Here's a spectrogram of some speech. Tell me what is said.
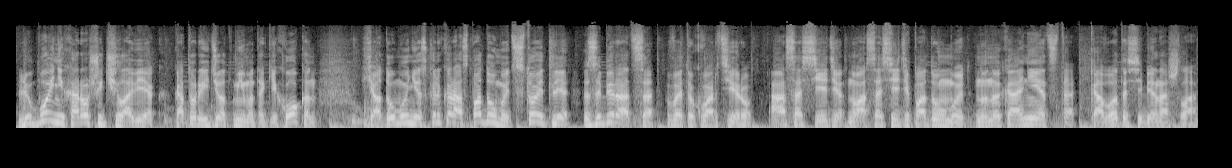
Любой нехороший человек, который идет мимо таких окон, я думаю, несколько раз подумает, стоит ли забираться в эту квартиру. А соседи? Ну а соседи подумают, ну наконец-то, кого-то себе нашла.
